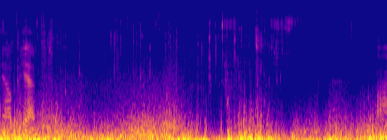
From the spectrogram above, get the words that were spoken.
หยาแผดปลา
